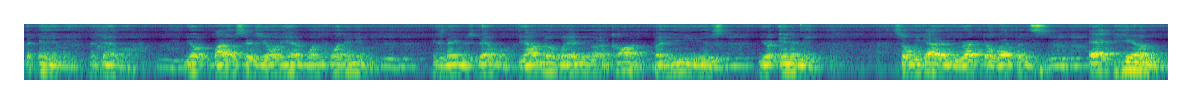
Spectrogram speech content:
the enemy, the devil. Your Bible says you only have one, one enemy. His name is devil, Diablo, whatever you want to call him. But he is your enemy. So we got to direct our weapons at him.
